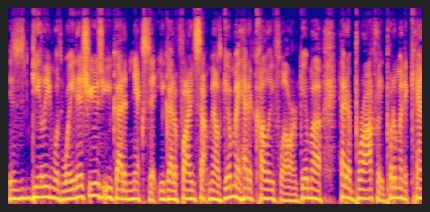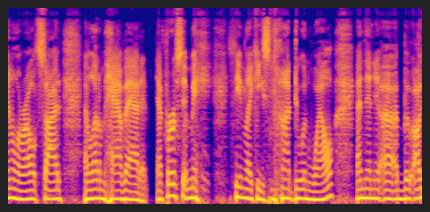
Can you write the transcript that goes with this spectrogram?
is dealing with weight issues, you got to nix it. You got to find something else. Give him a head of cauliflower. Give him a head of broccoli. Put them in a kennel or outside and let them have at it. At first, it may seem like he's not doing well, and then uh, uh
